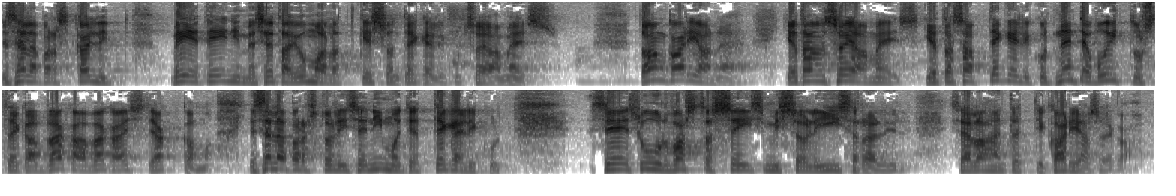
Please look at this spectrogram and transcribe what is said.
ja sellepärast, kallid, meie teenime seda Jumalat, kes on tegelikult sõjamees ta on karjane ja ta on sõjamees ja ta saab tegelikult nende võitlustega väga-väga hästi hakkama. Ja sellepärast oli see niimoodi, et tegelikult see suur vastasseis, mis oli Iisraelil, see lahendati karjasega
